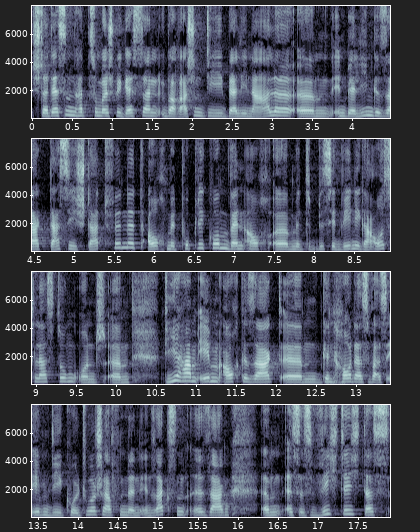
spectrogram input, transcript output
Stattdessen hat zum Beispiel gestern überraschend die Berlinale ähm, in Berlin gesagt, dass sie stattfindet, auch mit Publikum, wenn auch äh, mit ein bisschen weniger Auslastung. Und ähm, die haben eben auch gesagt, ähm, genau das, was eben die Kulturschaffenden in Sachsen äh, sagen. Ähm, es ist wichtig, dass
